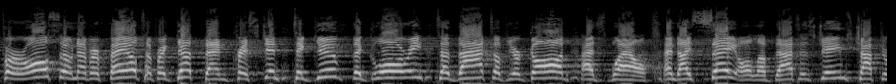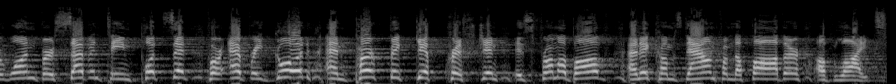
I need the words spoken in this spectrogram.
for also never fail to forget then, Christian, to give the glory to that of your God as well. And I say all of that as James chapter 1 verse 7 17 puts it, for every good and perfect gift, Christian, is from above and it comes down from the Father of lights.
